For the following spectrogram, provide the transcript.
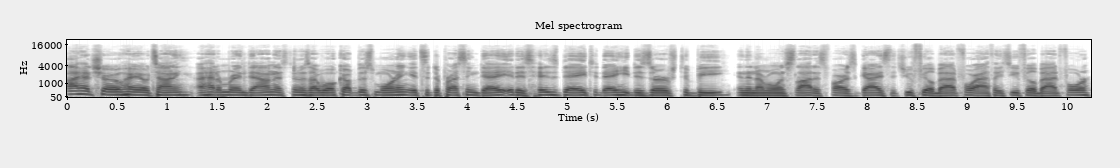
I had Shohei Ohtani. I had him written down as soon as I woke up this morning. It's a depressing day. It is his day today. He deserves to be in the number one slot as far as guys that you feel bad for, athletes you feel bad for.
